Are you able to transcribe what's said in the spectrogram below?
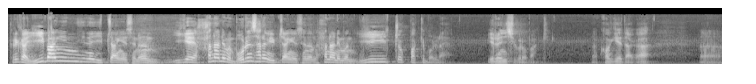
그러니까 이방인의 입장에서는 이게 하나님을 모르는 사람의 입장에서는 하나님은 이쪽밖에 몰라요. 이런 식으로밖에. 거기에다가 어,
